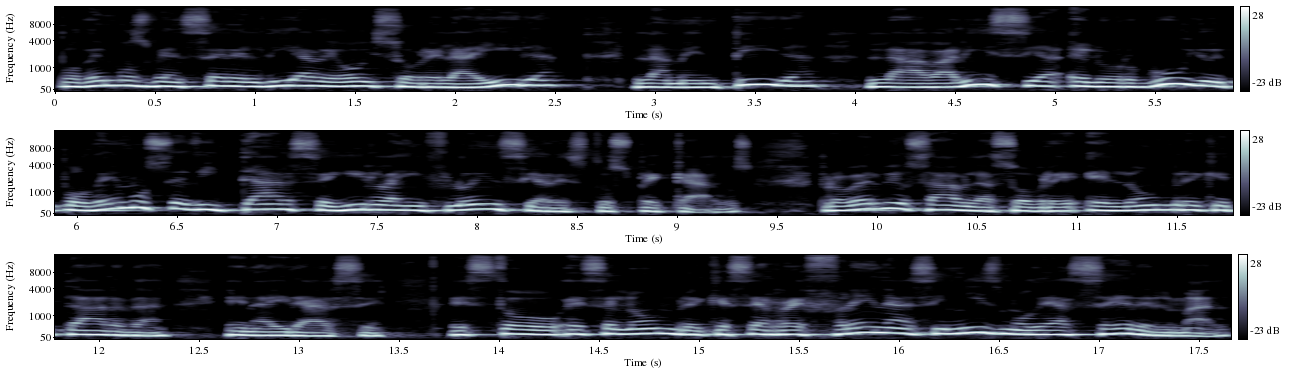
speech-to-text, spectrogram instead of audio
podemos vencer el día de hoy sobre la ira, la mentira, la avaricia, el orgullo y podemos evitar seguir la influencia de estos pecados. Proverbios habla sobre el hombre que tarda en airarse. Esto es el hombre que se refrena a sí mismo de hacer el mal.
